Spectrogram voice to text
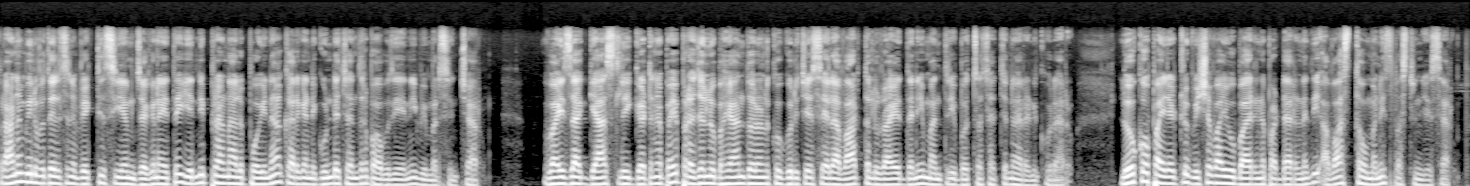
ప్రాణం విలువ తెలిసిన వ్యక్తి సీఎం జగన్ అయితే ఎన్ని ప్రాణాలు పోయినా కరగని గుండె చంద్రబాబుది అని విమర్శించారు. వైజాగ్ గ్యాస్ లీక్ ఘటనపై ప్రజలను భయాందోళనకు గురిచేసేలా వార్తలు రాయొద్దని మంత్రి బొత్స సత్యనారాయణ కోరారు. లోకో పైలట్లు విషవాయువు బారిన పడ్డారన్నది అవాస్తవమని స్పష్టం చేశారు.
